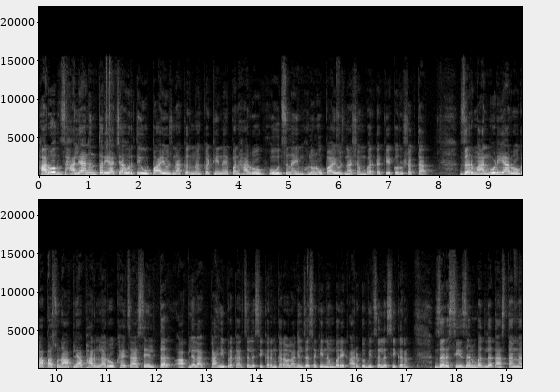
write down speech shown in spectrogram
हा रोग झाल्यानंतर याच्यावरती उपाययोजना करणं कठीण आहे पण हा रोग होऊच नाही म्हणून उपाययोजना शंभर टक्के करू शकतात. जर मानमोडी या रोगापासून आपल्या फार्मला रोखायचा असेल तर आपल्याला काही प्रकारचं लसीकरण करावं लागेल. जसं की नंबर एक आर टू बीचं लसीकरण. जर सीझन बदलत असताना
